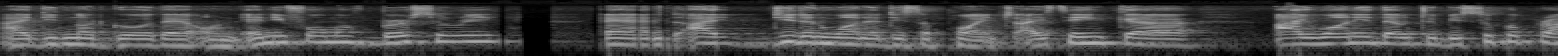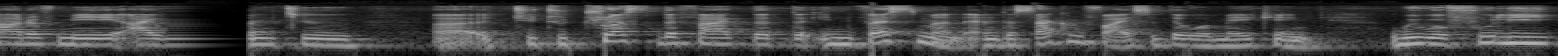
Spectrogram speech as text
I did not go there on any form of bursary, and I didn't want to disappoint. I think uh, I wanted them to be super proud of me. I wanted them to, uh, to to trust the fact that the investment and the sacrifice that they were making we were fully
